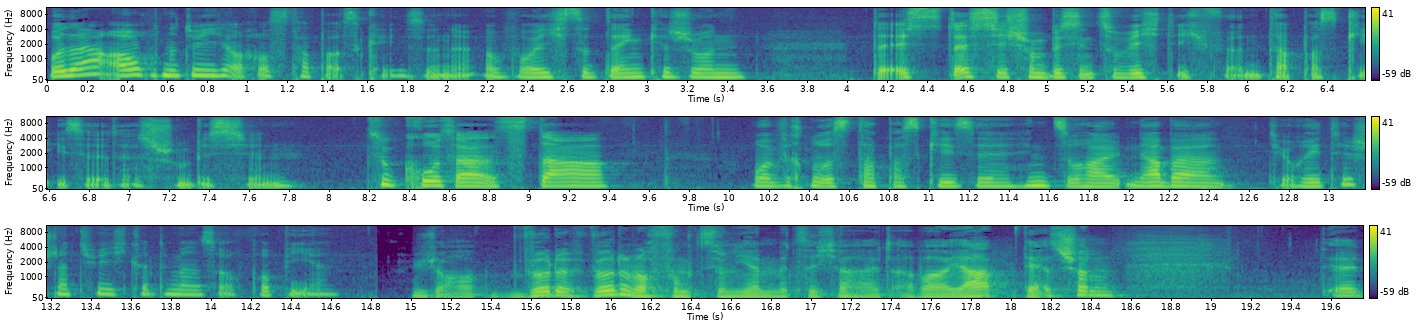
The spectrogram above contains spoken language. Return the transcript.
Oder auch natürlich auch aus Tapaskäse, ne? Obwohl ich so denke schon, der ist, der ist schon ein bisschen zu wichtig für einen Tapaskäse. Der ist schon ein bisschen zu großer Star, um einfach nur das Tapaskäse hinzuhalten. Aber theoretisch natürlich könnte man es auch probieren. Ja, würde, würde noch funktionieren mit Sicherheit. Aber ja, der ist schon, äh,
